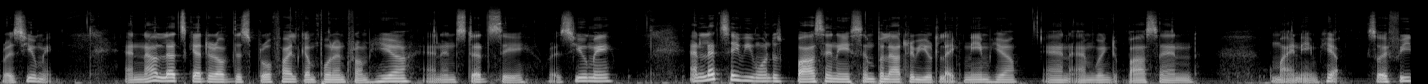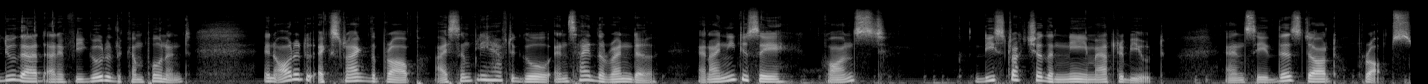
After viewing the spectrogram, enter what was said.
resume. And now let's get rid of this profile component from here and instead say resume and let's say we want to pass in a simple attribute like name here and I'm going to pass in my name here. So if we do that and if we go to the component in order to extract the prop I simply have to go inside the render and I need to say const destructure the name attribute and say this dot props.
